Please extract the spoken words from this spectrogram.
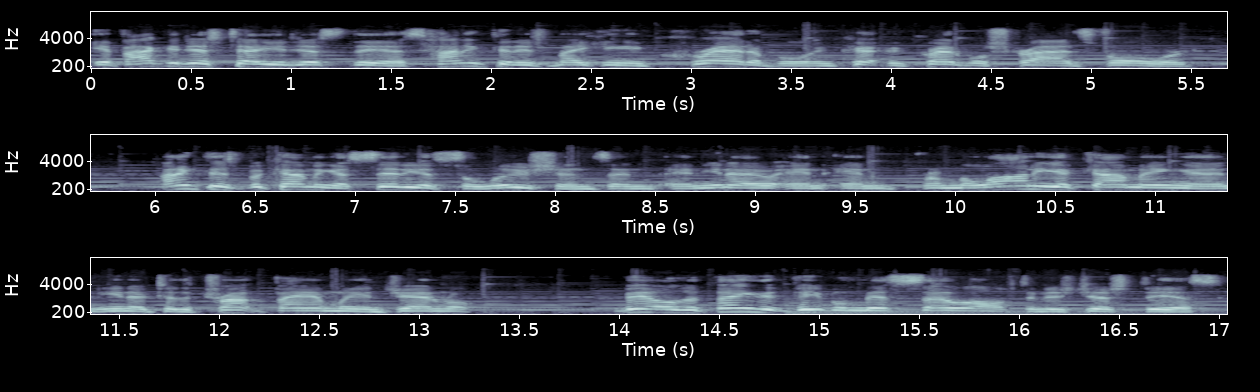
If I could just tell you just this, Huntington is making incredible, inc incredible strides forward. Huntington is becoming a city of solutions, and, and you know, and, and from Melania coming and, you know, to the Trump family in general, Bill, the thing that people miss so often is just this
